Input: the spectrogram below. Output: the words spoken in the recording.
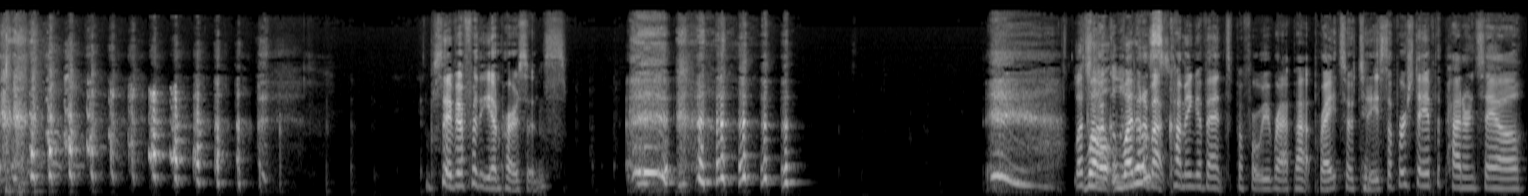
Save it for the in persons. Let's well, talk a little bit else? about coming events before we wrap up, right? So today's the first day of the pattern sale.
